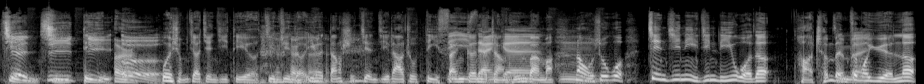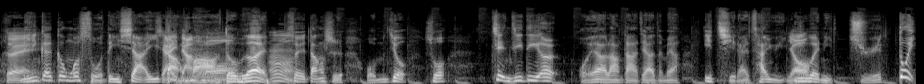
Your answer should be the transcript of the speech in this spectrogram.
建机第二。为什么叫建机第二？记不记得？因为当时建机拉出第三根的涨停板嘛。那我说过，建机你已经离我的。好，成本这么远了，你应该跟我锁定下一档嘛，对不对？嗯、所以当时我们就说，建机第二，我要让大家怎么样一起来参与，因为你绝对，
